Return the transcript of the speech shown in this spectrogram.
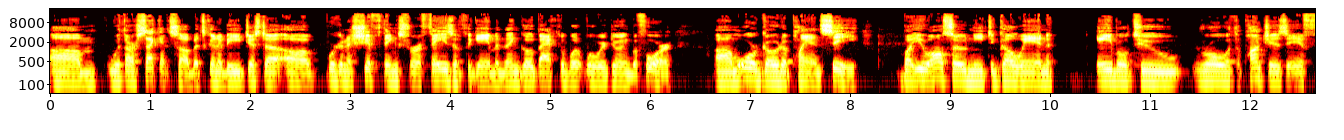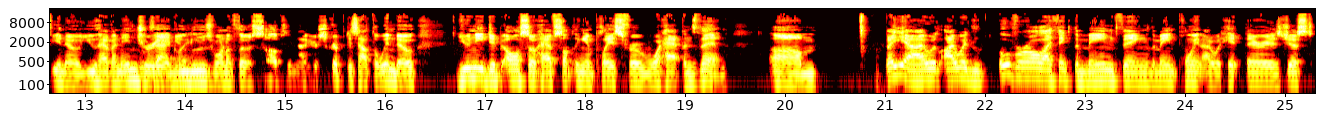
Um, with our second sub, it's going to be just a, a we're going to shift things for a phase of the game and then go back to what, what we are doing before, um, or go to Plan C. But you also need to go in able to roll with the punches if you know you have an injury exactly. and you lose one of those subs and now your script is out the window you need to also have something in place for what happens then um, but yeah i would i would overall i think the main thing the main point i would hit there is just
